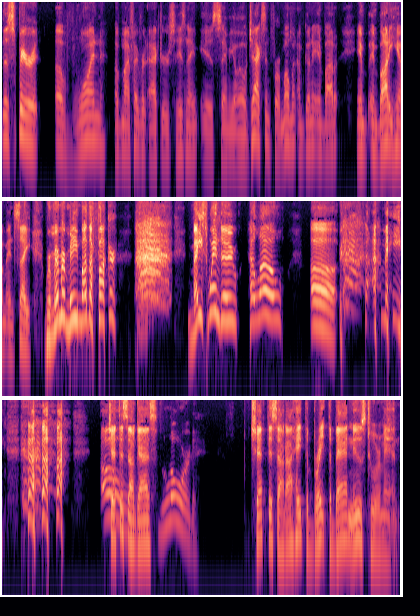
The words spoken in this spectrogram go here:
the spirit of one of my favorite actors. His name is Samuel L. Jackson. For a moment, I'm going to embody, embody him and say, Remember me, motherfucker? Mace Windu. Hello. Uh, I mean, Oh, Check this oh, out, guys. Lord. Check this out. I hate to break the bad news to her, man.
